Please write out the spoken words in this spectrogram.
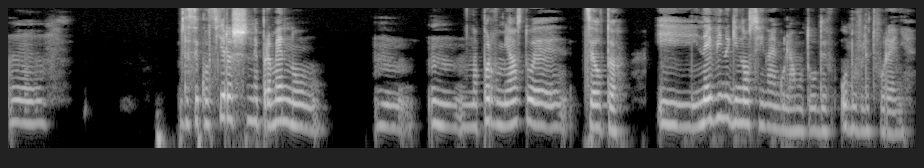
м- да се класираш непременно на първо място е целта. И не винаги носи най-голямото удовлетворение.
